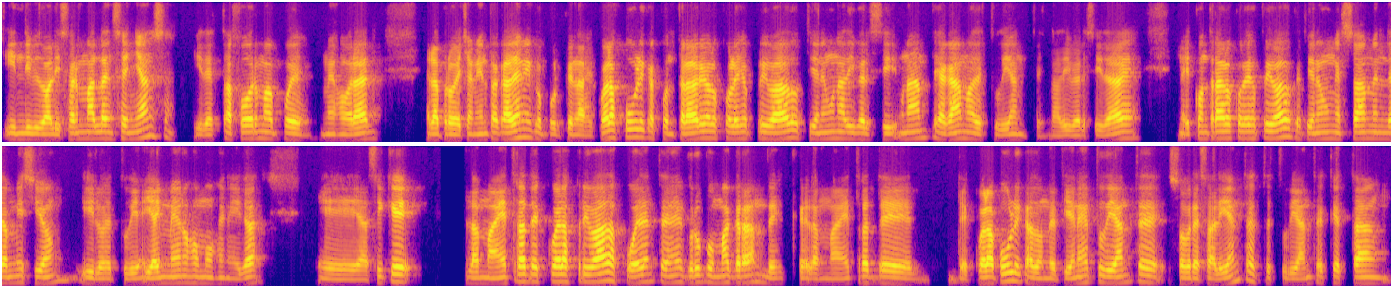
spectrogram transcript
individualizar más la enseñanza y de esta forma pues mejorar el aprovechamiento académico porque las escuelas públicas, contrario a los colegios privados, tienen una, una amplia gama de estudiantes. La diversidad es, es contrario a los colegios privados que tienen un examen de admisión y, los y hay menos homogeneidad. Eh, así que las maestras de escuelas privadas pueden tener grupos más grandes que las maestras de, de escuela pública, donde tienes estudiantes sobresalientes, estudiantes que están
